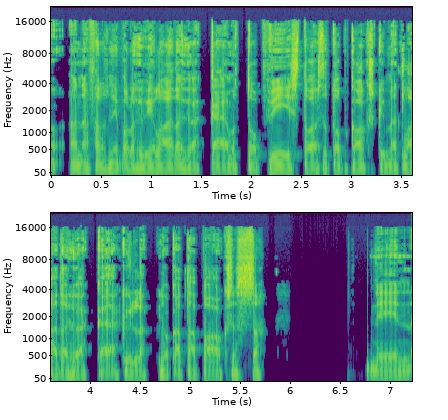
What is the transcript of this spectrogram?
no, NFL on niin paljon hyviä laitahyökkäjä, mutta top 15, top 20 laitahyökkäjä kyllä joka tapauksessa, niin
